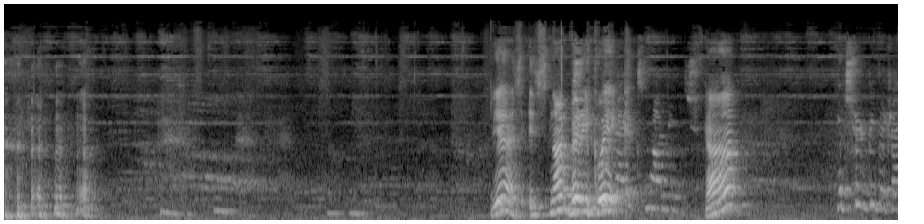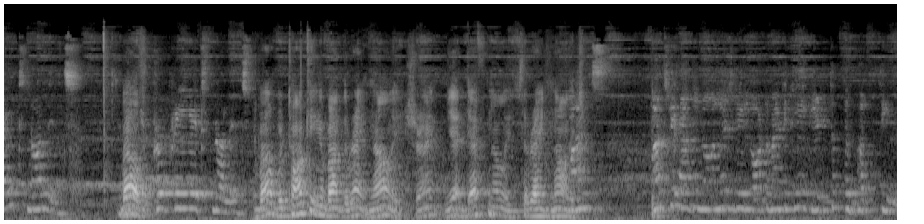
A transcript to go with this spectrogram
yes, it's not very quick. Right knowledge. Huh? It should be the right knowledge. Well, Appropriate knowledge. well, we're talking about the right knowledge, right? Yeah, definitely, it's the right knowledge. Once, once we have the knowledge, we'll automatically get the bhakti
